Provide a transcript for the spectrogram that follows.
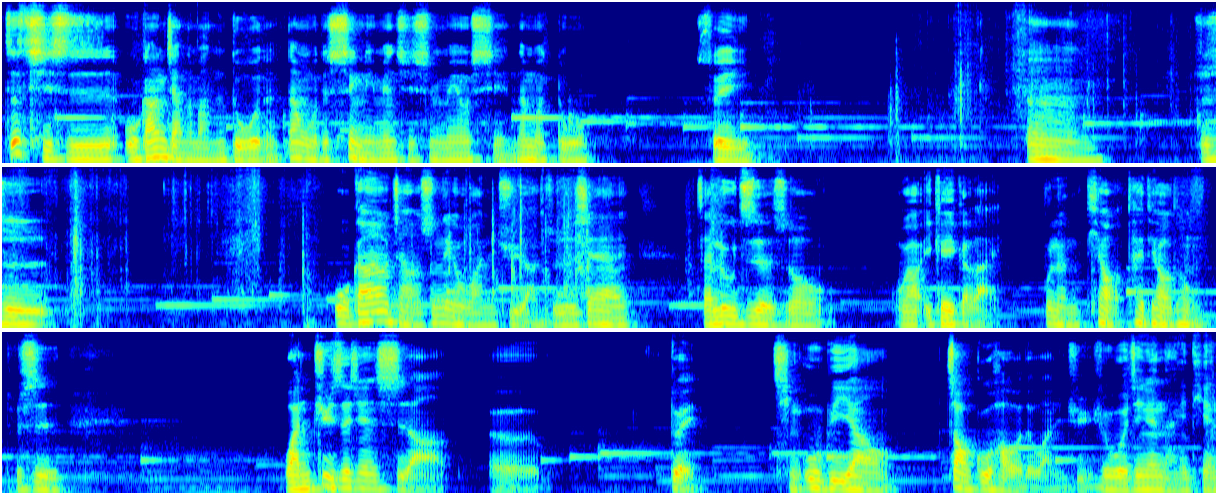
这其实我刚刚讲的蛮多的，但我的信里面其实没有写那么多，所以，嗯，就是我刚刚要讲的是那个玩具啊，就是现在在录制的时候，我要一个一个来，不能跳太跳动。就是玩具这件事啊，呃，对，请务必要照顾好我的玩具。如果今天哪一天。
